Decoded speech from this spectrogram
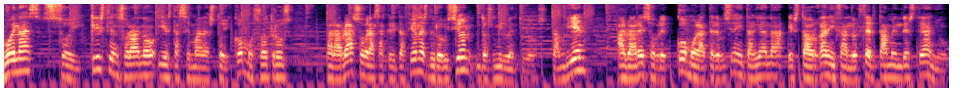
Buenas, soy Cristian Solano y esta semana estoy con vosotros para hablar sobre las acreditaciones de Eurovisión 2022. También hablaré sobre cómo la televisión italiana está organizando el certamen de este año,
